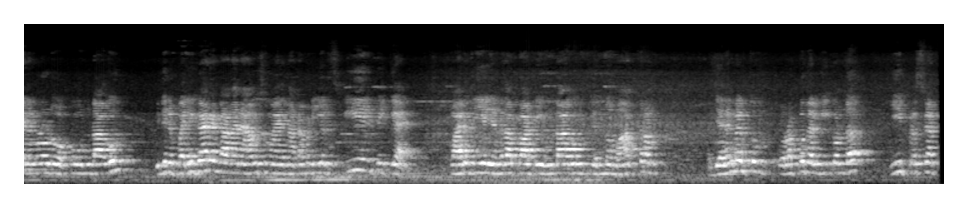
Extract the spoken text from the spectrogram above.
ജനങ്ങളോടും ഒപ്പം ഉണ്ടാകും. ഇതിന് പരിഹാരം കാണാൻ ആവശ്യമായ നടപടികൾ സ്വീകരിപ്പിക്കാൻ ഭാരതീയ ജനതാ പാർട്ടി ഉണ്ടാകും എന്ന് മാത്രം ജനങ്ങൾക്കും ഉറപ്പ് നൽകിക്കൊണ്ട് ഈ പ്രശ്നം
